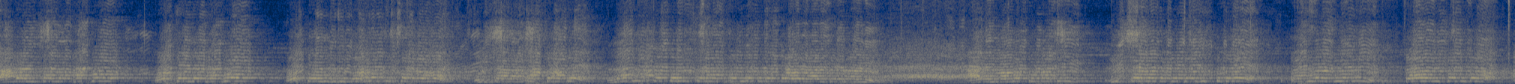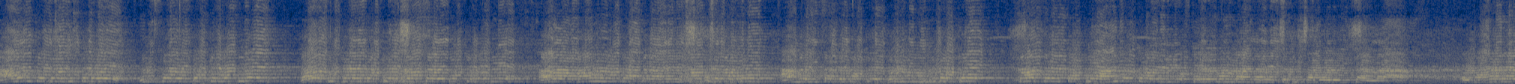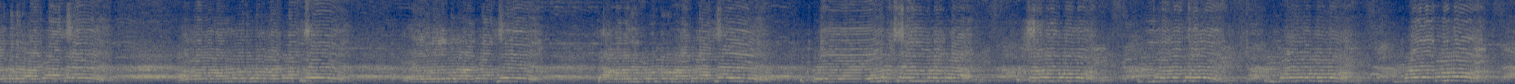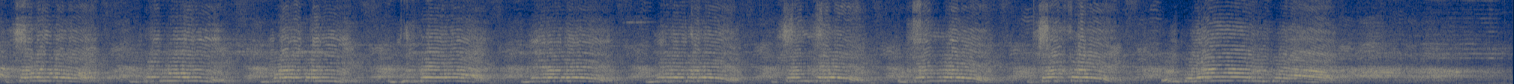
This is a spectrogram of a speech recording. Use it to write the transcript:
আমরা ইনশাল্লাহ থাকব কেন্দ্রে থাকব কেন্দ্রে যদি গ্রহণের চেষ্টা করা হয় ইনশাল্লাহ সত্য হবে পরিণত করতে হবে মানুষের আর এই মোহাম্মদপুরবাসী রিক্সাওয়ালাকে জয়যুক্ত করে প্রাচীনা বিরোধী তারা নির্যাতিত আলমকে জয়যুক্ত করে ইসলামের পক্ষে ভোট দিবেন গণপুত্রের পক্ষে সরকারের পক্ষে আল্লাহ মামুন আপনারা আগামী সংসদে পাবেন আমরা ইসলামের পক্ষে বিপক্ষে সরকারের পক্ষে আধিপত্যবাদের বিপক্ষে নতুন বাংলাদেশ প্রতিষ্ঠা করবে ইনশাল্লাহ এই ঢাকা শহরে আছে? সবাই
